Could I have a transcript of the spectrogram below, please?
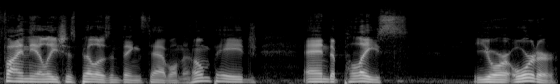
find the Alicia's Pillows and Things tab on the homepage and place your order.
